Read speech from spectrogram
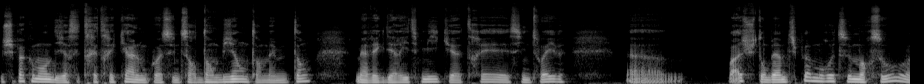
je sais pas comment dire, c'est très très calme, quoi. C'est une sorte d'ambiante en même temps, mais avec des rythmiques très synthwave. Je suis tombé un petit peu amoureux de ce morceau.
